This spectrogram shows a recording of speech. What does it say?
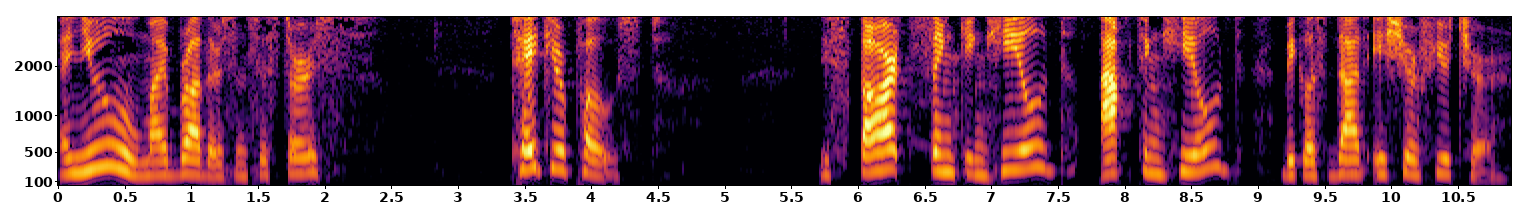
And you, my brothers and sisters, take your post. You start thinking healed, acting healed, because that is your future.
